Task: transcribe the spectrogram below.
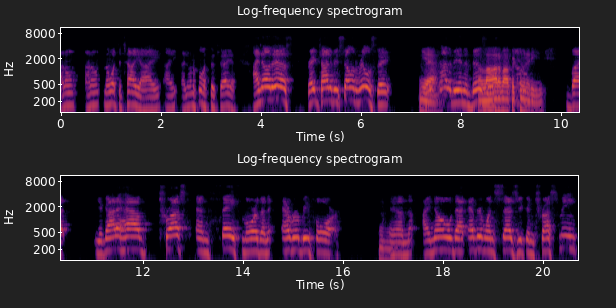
I don't. I don't know what to tell you. I. I, I don't know what to tell you. I know this. Great time to be selling real estate. yeah. Great time to be in the business. A lot of you know? opportunities. but you got to have trust and faith more than ever before. Mhm. And I know that everyone says you can trust me.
